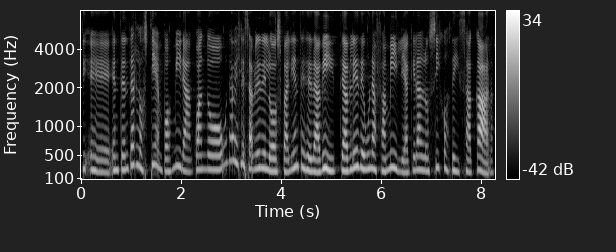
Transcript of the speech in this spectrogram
Eh, entender los tiempos. Mira, cuando una vez les hablé de los valientes de David, te hablé de una familia que eran los hijos de Isaacar,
